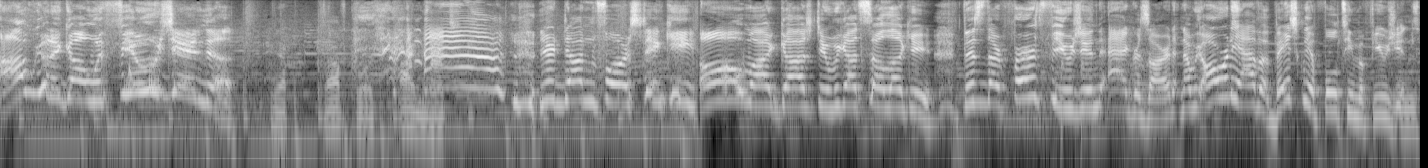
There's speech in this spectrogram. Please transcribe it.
I'm gonna go with fusion. Yep, of course. I knew it. You're done for, Stinky. Oh my gosh, dude, we got so lucky. This is our first fusion, Agrizard. Now, we already have basically a full team of fusions.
